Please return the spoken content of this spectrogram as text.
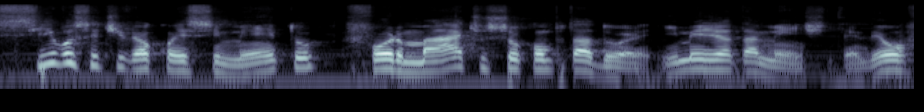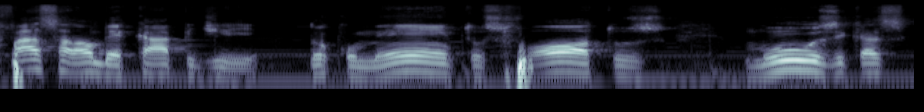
se você tiver o conhecimento, formate o seu computador imediatamente, entendeu? Faça lá um backup de documentos, fotos, músicas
